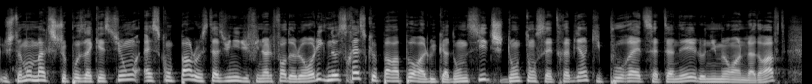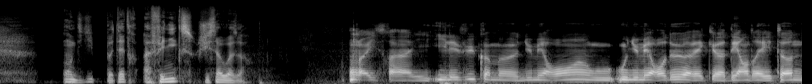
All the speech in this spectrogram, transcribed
justement, Max, je te pose la question, est-ce qu'on parle aux États-Unis du final fort de l'Euroleague, ne serait-ce que par rapport à Luka Doncic, dont on sait très bien qu'il pourrait être cette année le numéro 1 de la draft? On dit peut-être à Phoenix, dis ça au hasard. il, est vu comme euh, numéro 1 ou, numéro 2 avec euh, DeAndre Ayton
